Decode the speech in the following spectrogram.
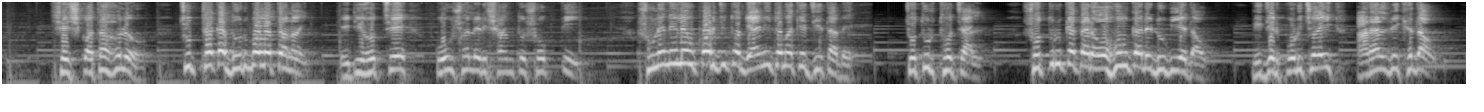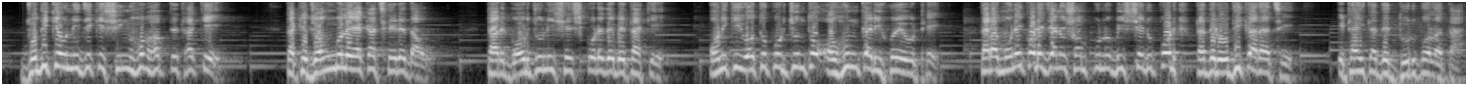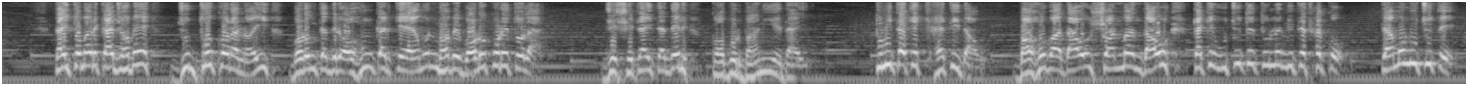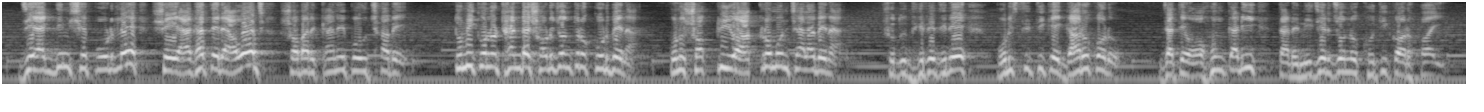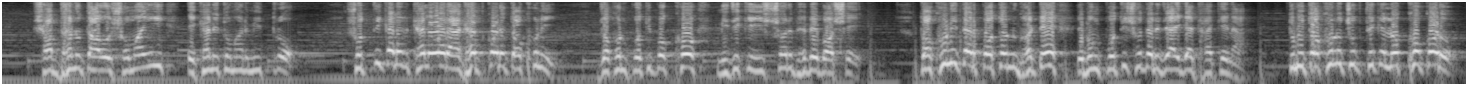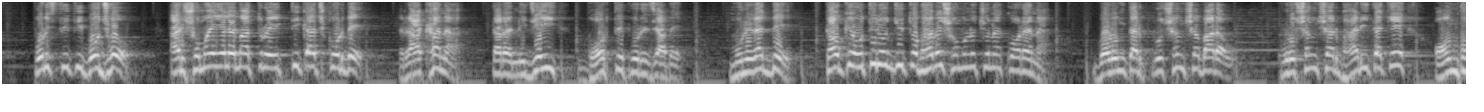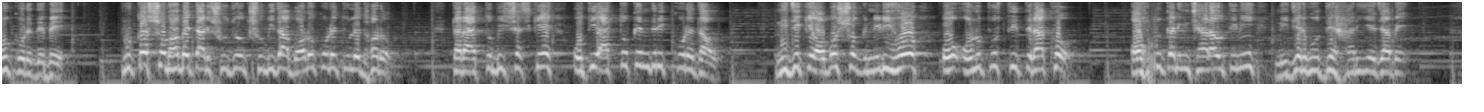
শেষ কথা হলো, চুপ থাকা দুর্বলতা নয়, এটি হচ্ছে কৌশলের শান্ত শক্তি। শুনে নিলে উপার্জিত জ্ঞানই তোমাকে জিতাবে। চতুর্থ চাল, শত্রুকে তার অহংকারে ডুবিয়ে দাও। নিজের পরিচয় আড়াল রেখে দাও। যদি কেউ নিজেকে সিংহ ভাবতে থাকে, তাকে জঙ্গলে একা ছেড়ে দাও। তার গর্জনই শেষ করে দেবে তাকে। অনেকেই অত পর্যন্ত অহংকারী হয়ে ওঠে। তারা মনে করে যেন সম্পূর্ণ বিশ্বের উপর তাদের অধিকার আছে। এটাই তাদের দুর্বলতা। তাই তোমার কাজ হবে যুদ্ধ করা নয়, বরং তাদের অহংকারকে এমনভাবে বড় করে তোলা। যে সেটাই তাদের কবর বানিয়ে দেয়। তুমি তাকে খ্যাতি দাও, বাহবা দাও, সম্মান দাও, তাকে উঁচুতে তুলে নিতে থাকো। তেমন উঁচুতে যে একদিন সে পড়লে সেই আঘাতের আওয়াজ সবার কানে পৌঁছাবে। তুমি কোনো ঠান্ডা ষড়যন্ত্র করবে না, কোনো সক্রিয় আক্রমণ চালাবে না। শুধু ধীরে ধীরে পরিস্থিতিকে গাঢ় করো, যাতে অহংকারী তার নিজের জন্য ক্ষতিকর হয়। সাবধানতা ও সময়ই এখানে তোমার মিত্র। সত্যিকারের খেলোয়াড় আঘাত করে তখনই যখন প্রতিপক্ষ নিজেকে ঈশ্বর ভেবে বসে, তখনই তার পতন ঘটে এবং প্রতিশোধের জায়গা থাকে না। তুমি তখনও চুপ থেকে লক্ষ্য করো, পরিস্থিতি বোঝো, আর সময় এলে মাত্র একটি কাজ করবে, রাখা না, তারা নিজেই গর্তে পড়ে যাবে। মনে রাখবে, কাউকে অতিরঞ্জিতভাবে সমালোচনা করে না, বরং তার প্রশংসা বাড়াও, প্রশংসার ভারী তাকে অন্ধ করে দেবে। প্রকাশ্যভাবে তার সুযোগ সুবিধা বড় করে তুলে ধরো। তার আত্মবিশ্বাসকে অতি আত্মকেন্দ্রিক করে দাও। নিজেকে অবশ্যক নিরীহ ও অনুপস্থিত রাখো। অহংকারী ছাড়াও তিনি নিজের মধ্যে হারিয়ে যাবে।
